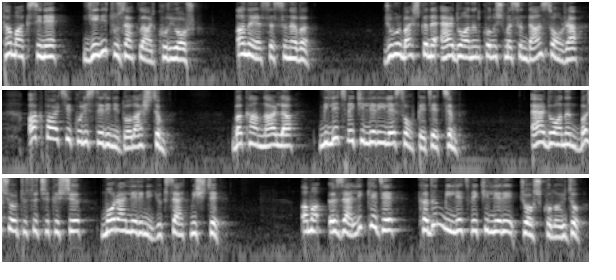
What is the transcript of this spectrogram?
tam aksine yeni tuzaklar kuruyor. Anayasa sınavı. Cumhurbaşkanı Erdoğan'ın konuşmasından sonra AK Parti kulislerini dolaştım. Bakanlarla, milletvekilleriyle sohbet ettim. Erdoğan'ın başörtüsü çıkışı morallerini yükseltmişti. Ama özellikle de kadın milletvekilleri coşkuluydu.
